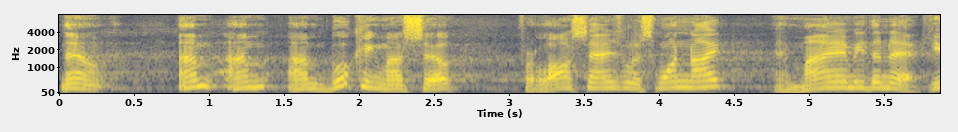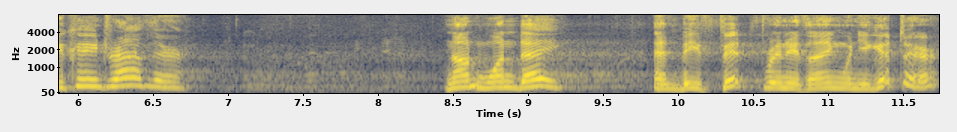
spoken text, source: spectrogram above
Now, I'm, I'm, I'm booking myself for Los Angeles one night and Miami the next. You can't drive there. Not in one day and be fit for anything when you get there.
